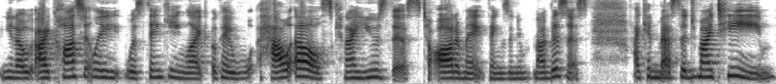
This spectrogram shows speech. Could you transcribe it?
You know, I constantly was thinking, like, okay, how else can I use this to automate things in my business? I can message my team.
